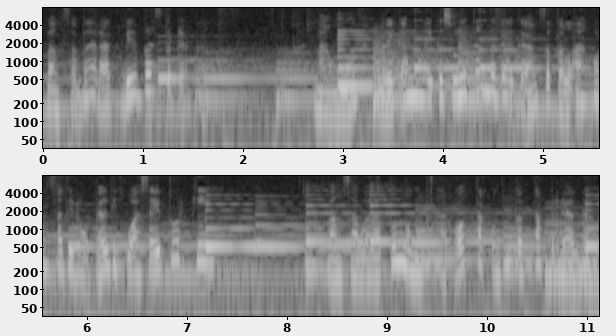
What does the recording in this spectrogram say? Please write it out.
bangsa Barat bebas berdagang. Namun, mereka mulai kesulitan berdagang setelah Konstantinopel dikuasai Turki. Bangsa Barat pun memutar otak untuk tetap berdagang.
